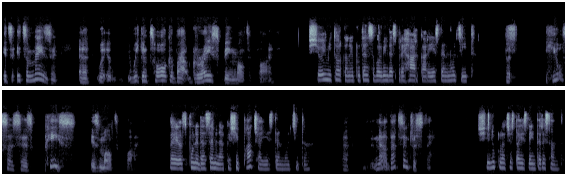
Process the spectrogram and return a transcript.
it's it's amazing. Uh, we we can talk about grace being multiplied, Și e uimitor că noi putem să vorbim despre har care este înmulțit, But he also says peace is multiplied. dar El spune de asemenea că și pacea este înmulțită. Now that's interesting. Și lucrul acesta este interesant.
